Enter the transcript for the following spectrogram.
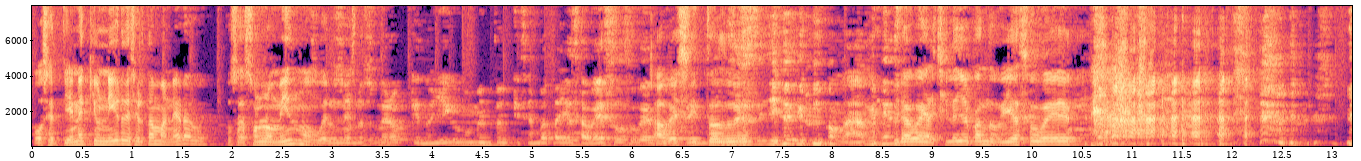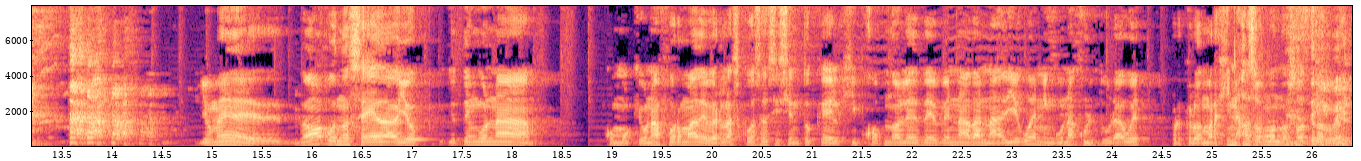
o se tiene que unir de cierta manera, güey. O sea, son lo mismo, güey. Solo est- espero que no llegue un momento en que sean batallas a besos, güey. A besitos, entonces sí, no mames. Mira, güey, al chile yo cuando vi eso, güey. yo me. No, pues no sé, yo, yo tengo una. Como que una forma de ver las cosas y siento que el hip hop no le debe nada a nadie, güey, ninguna cultura, güey. Porque los marginados somos nosotros, güey.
